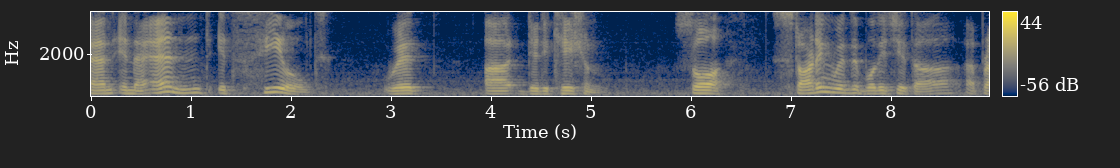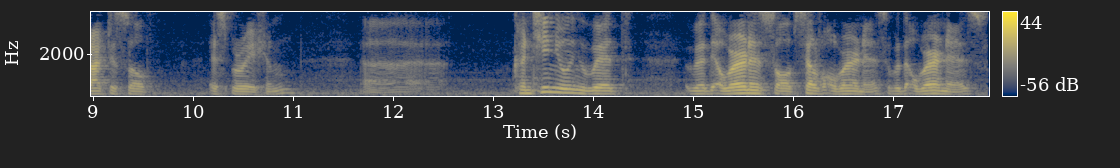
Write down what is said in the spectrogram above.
And in the end, it's sealed with a dedication. So starting with the bodhicitta, a practice of aspiration, uh, continuing with with the awareness of self-awareness, with the awareness,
